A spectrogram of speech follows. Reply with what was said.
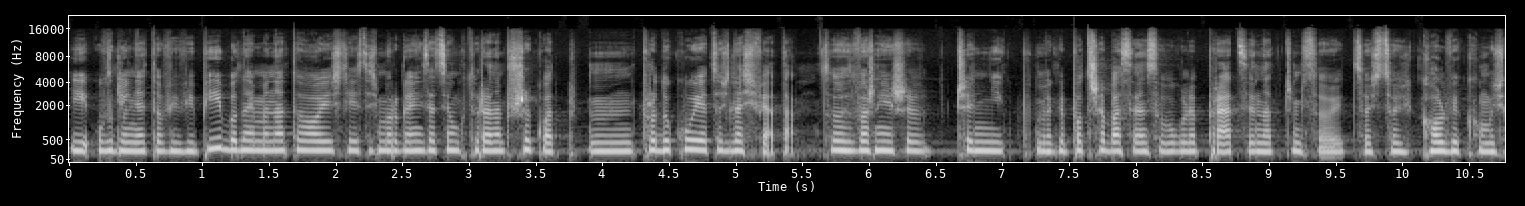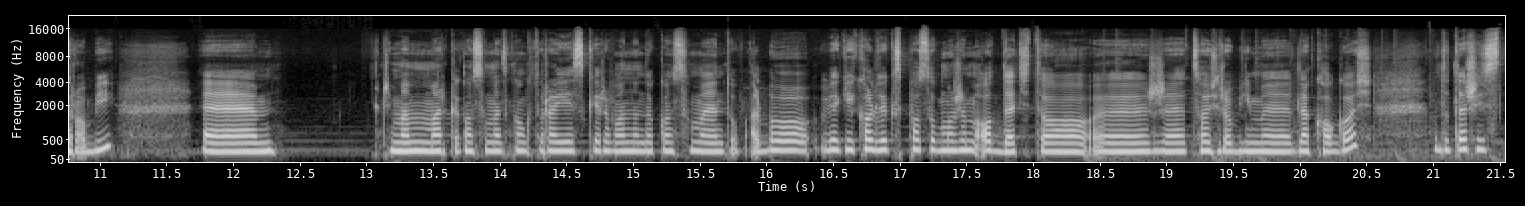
i uwzględniać to w VVP, bo dajmy na to, jeśli jesteśmy organizacją, która na przykład mm, produkuje coś dla świata, co jest ważniejszy czynnik, potrzeba sensu w ogóle pracy nad czymś, co, coś, cośkolwiek komuś robi, Czyli mamy markę konsumencką, która jest skierowana do konsumentów, albo w jakikolwiek sposób możemy oddać to, y, że coś robimy dla kogoś, no to też jest,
